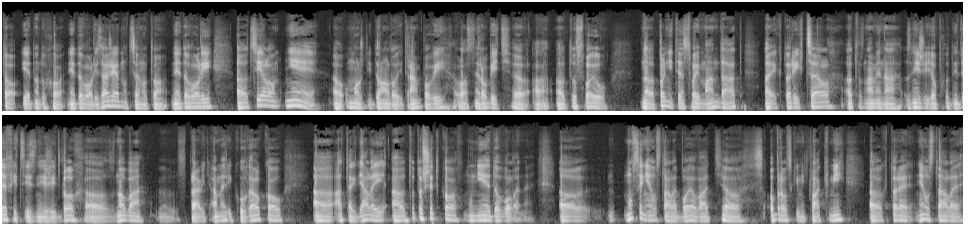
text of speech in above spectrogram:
to jednoducho nedovolí. Za žiadnu cenu to nedovolí. Cieľom nie je umožniť Donaldovi Trumpovi vlastne robiť a, tú svoju, plniť ten svoj mandát, ktorý chcel, a to znamená znižiť obchodný deficit, znižiť dlh, znova e, spraviť Ameriku veľkou a, tak ďalej. A toto všetko mu nie je dovolené. E, musí neustále bojovať e, s obrovskými tlakmi, ktoré neustále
